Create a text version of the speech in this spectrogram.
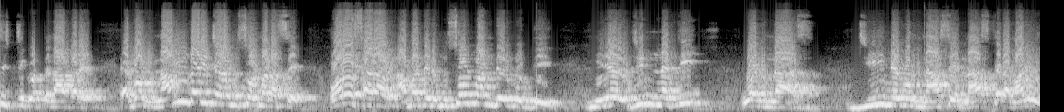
সৃষ্টি করতে না পারে এবং নামদারি যারা মুসলমান আছে, ওরা ছাড়াও আমাদের মুসলমানদের মধ্যে জিন্নাতি ওয়ান নাস। জিন এবং নাচের নাচ করা মানুষ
